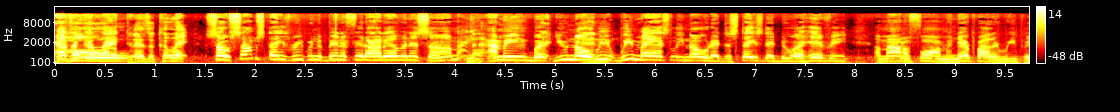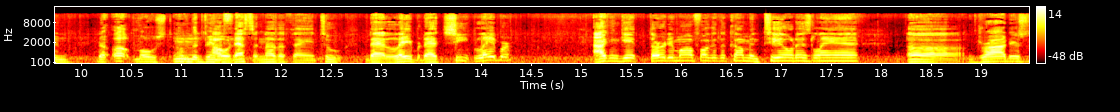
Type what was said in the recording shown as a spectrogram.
as a whole collective. as a collective. So some states reaping the benefit out of it, and some ain't. Nah. I mean, but you know, And- we we massively know that the states that do a heavy amount of farming, they're probably reaping the utmost of the mm. oh, benefit. Oh, that's another thing too. That labor, that cheap labor. I can get thirty motherfuckers to come and till this land, uh, Drive this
